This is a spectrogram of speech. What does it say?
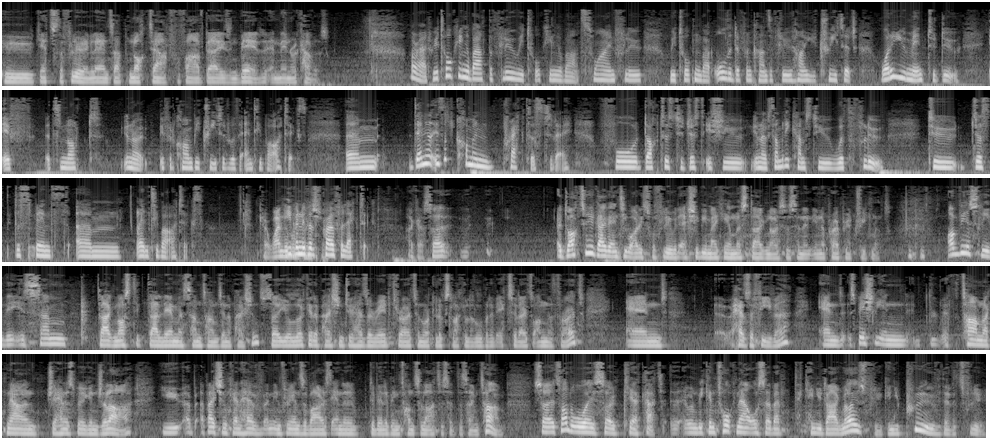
who gets the flu and lands up knocked out for five days in bed and then recovers. All right, we're talking about the flu, we're talking about swine flu, we're talking about all the different kinds of flu, how you treat it. What are you meant to do if it's not, you know, if it can't be treated with antibiotics? Um, Daniel, is it common practice today for doctors to just issue, you know, if somebody comes to you with flu, to just dispense um, antibiotics, Okay, wonderful even if it's prophylactic? Okay, so a doctor who gave antibiotics for flu would actually be making a misdiagnosis and an inappropriate treatment. Obviously, there is some diagnostic dilemma sometimes in a patient. So you'll look at a patient who has a red throat and what looks like a little bit of exudate on the throat and uh, has a fever. And especially in a time like now in Johannesburg in July, you, a, a patient can have an influenza virus and a developing tonsillitis at the same time. So it's not always so clear cut. And we can talk now also about can you diagnose flu? Can you prove that it's flu?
